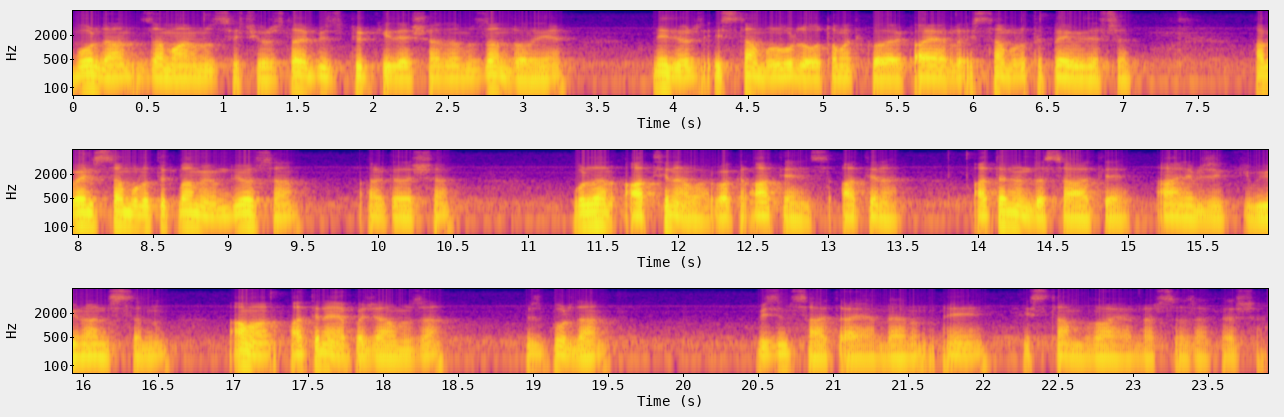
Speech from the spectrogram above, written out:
buradan zamanımızı seçiyoruz. Tabii biz Türkiye'de yaşadığımızdan dolayı ne diyoruz? İstanbul burada otomatik olarak ayarlı. İstanbul'u tıklayabilirsin. Ha ben İstanbul'u tıklamıyorum diyorsan arkadaşlar Buradan Atina var. Bakın Athens, Atina. Atina'nın da saati aynı bizimki gibi Yunanistan'ın. Ama Atina yapacağımıza biz buradan bizim saati ayarlayalım. E, İstanbul'u ayarlarsınız arkadaşlar.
